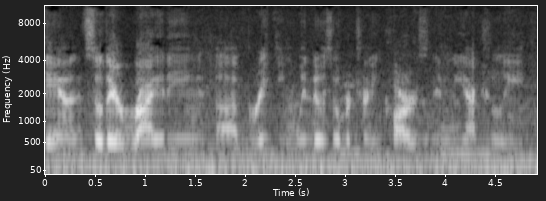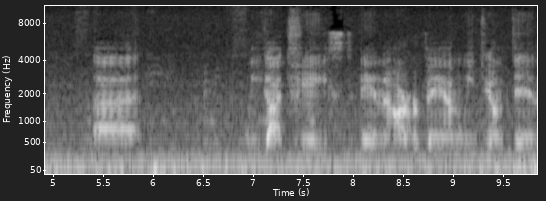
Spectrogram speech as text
and so they're rioting, uh, breaking windows, overturning cars, and we actually. Uh, we got chased in our van. We jumped in,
